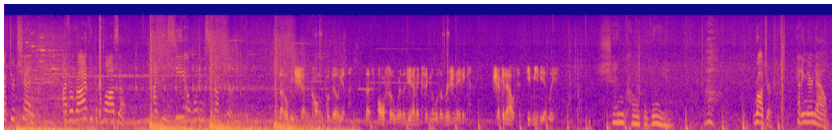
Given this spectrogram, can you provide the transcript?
Director Chen, I've arrived at the plaza. I can see a wooden structure. That'll be Shen Kong Pavilion. That's also where the jamming signal is originating. Check it out immediately. Shen Kong Pavilion. Ah, Roger. Heading there now.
